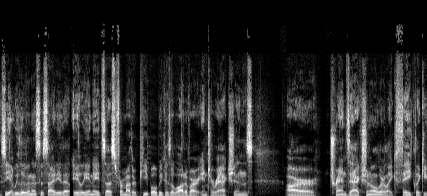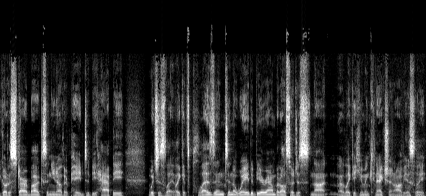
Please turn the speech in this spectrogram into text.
So yeah, we live in a society that alienates us from other people because a lot of our interactions are transactional or like fake. Like you go to Starbucks and you know they're paid to be happy, which is like like it's pleasant in a way to be around, but also just not uh, like a human connection, obviously.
